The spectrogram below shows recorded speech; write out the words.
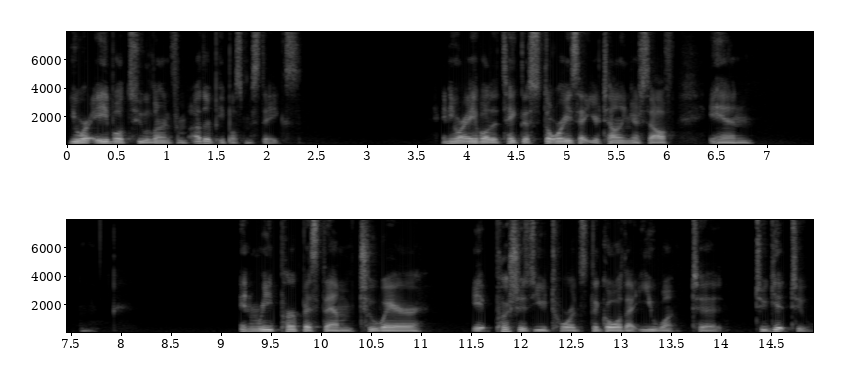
You are able to learn from other people's mistakes. And you are able to take the stories that you're telling yourself and and repurpose them to where it pushes you towards the goal that you want to to get to.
